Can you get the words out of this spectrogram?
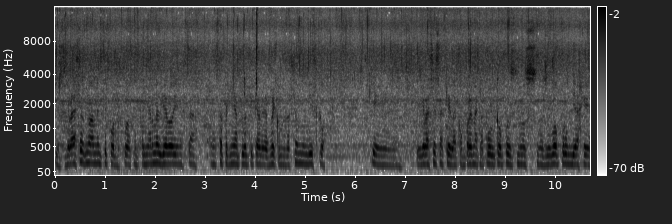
pues gracias nuevamente por, por acompañarme el día de hoy en esta, esta pequeña plática de recomendación de un disco que, gracias a que la compré en Acapulco, pues nos, nos llevó por un viaje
